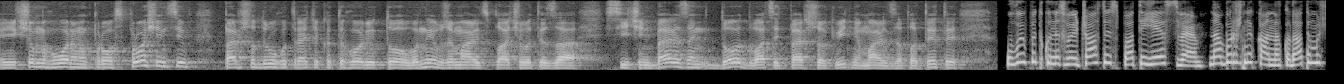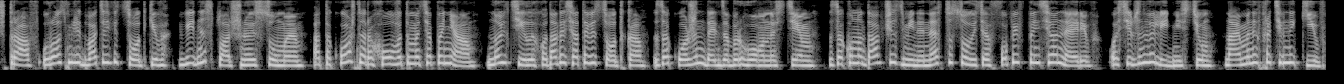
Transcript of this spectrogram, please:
Е, Якщо ми говоримо про спрощенців першу, другу, третю категорію, то вони вже мають сплачувати за січень-березень до 21 квітня мають заплатити У випадку несвоєчасної сплати ЄСВ на боржника накладатимуть штраф у розмірі 20% від несплаченої суми, а також нараховуватиметься пеня 0,1% за кожен день заборгованості. Законодавчі зміни не стосуються ФОПів пенсіонерів, осіб з інвалідністю, найманих працівників,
